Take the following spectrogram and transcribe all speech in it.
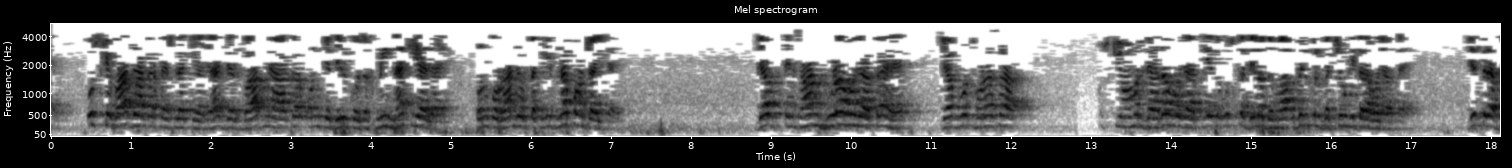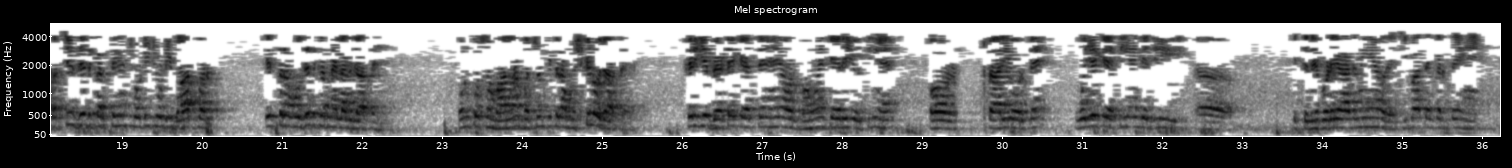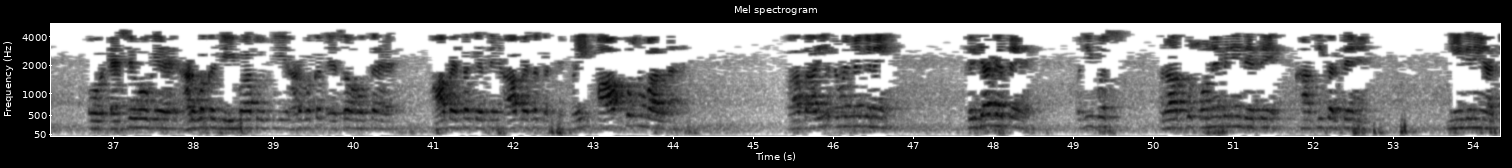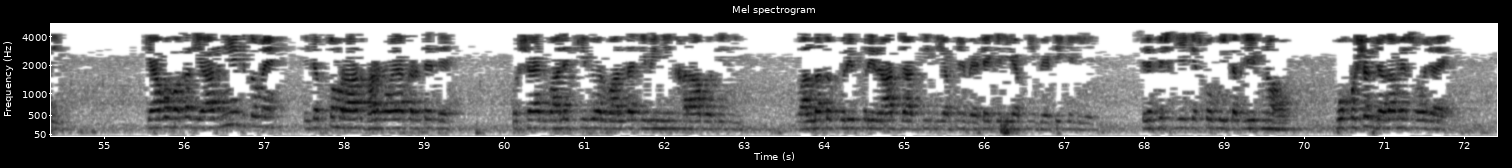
اس کے بعد جا کر فیصلہ کیا جائے، جذبات میں آ کر ان کے دل کو زخمی نہ کیا جائے، ان کو رنج اور تکلیف نہ پہنچائی جائے۔ جب انسان بوڑھا ہو جاتا ہے، جب وہ تھوڑا سا اس کی عمر زیادہ ہو جاتی ہے، تو اس کا دل و دماغ بالکل بچوں کی طرح ہو جاتا ہے۔ جس طرح بچے ضد کرتے ہیں چھوٹی چھوٹی بات پر، اس طرح وہ ضد کرنے لگ جاتے ہیں۔ ان کو سنبھالنا بچوں کی طرح مشکل ہو جاتا ہے۔ پھر یہ بیٹے کہتے ہیں اور بہویں کہہ رہی ہوتی ہیں اور ساری عورتیں، وہ یہ کہتی ہیں کہ جی اتنے بڑے آدمی ہیں اور ایسی باتیں کرتے ہیں۔ اور ایسے ہو گئے ہر وقت یہی بات ہوتی ہے، ہر وقت ایسا ہوتا ہے۔ آپ ایسا کہتے ہیں، آپ ایسا کرتے ہیں۔ بھائی، آپ کو سنبھالنا ہے۔ بات آ رہی ہے سمجھ میں کہ نہیں؟ پھر کیا کہتے ہیں؟ جی بس رات کو سونے بھی نہیں دیتے، کھانسی کرتے ہیں۔ نیند نہیں آتی۔ کیا وہ وقت یاد نہیں ہے کہ تمہیں کہ جب تم رات بھر رویا کرتے تھے تو شاید والد کی بھی اور والدہ کی بھی نیند خراب ہوتی تھی؟ والدہ تو پوری پوری رات جاگتی تھی اپنے بیٹے کے لیے، اپنی بیٹی کے لیے۔ صرف اس لیے کہ اس کو کوئی تکلیف نہ ہو۔ وہ خوشک جگہ میں سو جائے،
